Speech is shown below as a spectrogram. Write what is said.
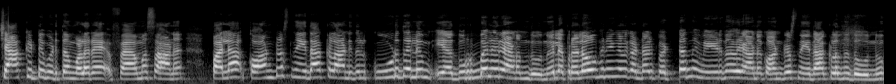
ചാക്കിട്ട് പിടുത്തം വളരെ ഫേമസ് ആണ്. പല കോൺഗ്രസ് നേതാക്കളാണ് ഇതിൽ കൂടുതലും ദുർബലരാണെന്ന് തോന്നുന്നു. അല്ലെ? പ്രലോഭനങ്ങൾ കണ്ടാൽ പെട്ടെന്ന് വീഴുന്നവരാണ് കോൺഗ്രസ് നേതാക്കളെന്ന് തോന്നുന്നു.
